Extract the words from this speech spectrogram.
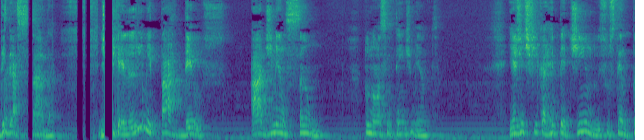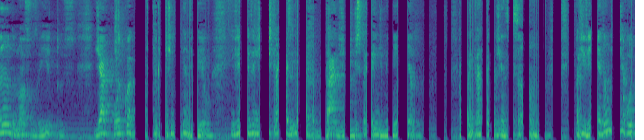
desgraçada de querer limitar Deus à dimensão do nosso entendimento. E a gente fica repetindo e sustentando nossos ritos de acordo com aquilo que a gente entendeu. Em vez de a gente ter mais liberdade, desprendimento, para entrar na dimensão, para viver não de acordo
